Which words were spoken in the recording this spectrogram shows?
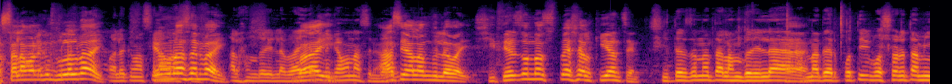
আসসালামু আলাইকুম দুলাল ভাই। ওয়ালাইকুম আসসালাম। কেমন আছেন ভাই? আলহামদুলিল্লাহ ভাই আপনি কেমন আছেন ভাই? আছি আলহামদুলিল্লাহ ভাই। শীতের জন্য স্পেশাল কি আনছেন? শীতের জন্য তো আলহামদুলিল্লাহ হ্যাঁ। আপনাদের প্রতি বছরে তো আমি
